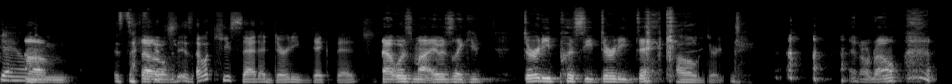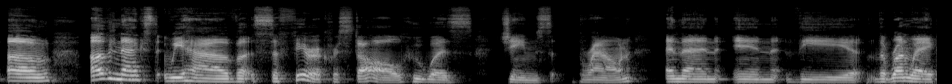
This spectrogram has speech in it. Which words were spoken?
damn. Um, is, that, so- is that what Q said? A dirty dick bitch? that was my. It was like you dirty pussy, dirty dick. Oh, dirty. I don't know. Um, up next we have Sapphira Cristal, who was James Brown, and then in the the runway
